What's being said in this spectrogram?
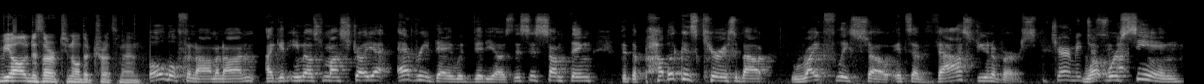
we all deserve to know the truth man global phenomenon. I get emails from Australia every day with videos. This is something that the public is curious about, rightfully so. It's a vast universe. Jeremy, what just- we're I- seeing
